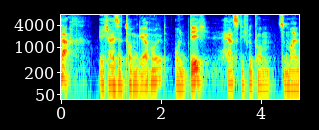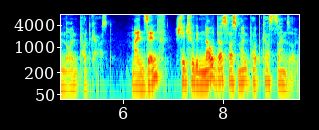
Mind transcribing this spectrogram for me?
Tag, ich heiße Tom Gerhold und dich herzlich willkommen zu meinem neuen Podcast. Mein Senf steht für genau das, was mein Podcast sein soll.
